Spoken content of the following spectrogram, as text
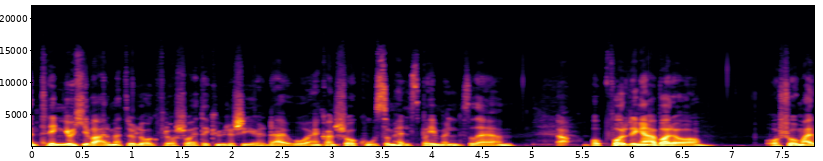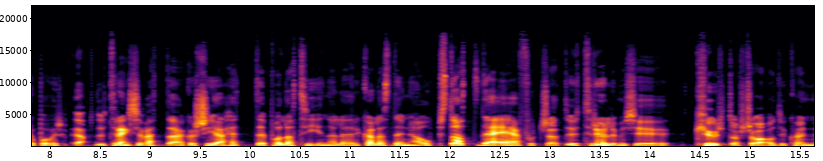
en trenger jo ikke være meteorolog for å se etter kule skyer. Det er jo, en kan se hvor som helst på himmelen, så det Ja. Oppfordringen er bare å, å se mer oppover. Ja, du trenger ikke vite hva skya heter på latin, eller hvordan den har oppstått. Det er fortsatt utrolig mye kult å se, og du kan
